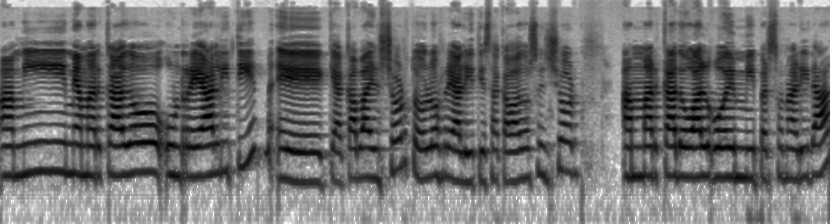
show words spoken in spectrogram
a mí me ha marcado un reality eh, que acaba en short, todos los realities acabados en short han marcado algo en mi personalidad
